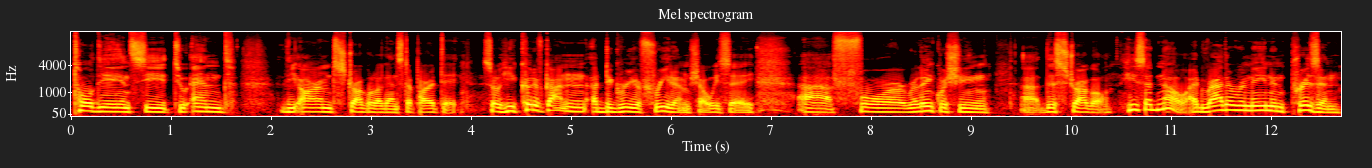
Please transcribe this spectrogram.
told the ANC to end the armed struggle against apartheid. So he could have gotten a degree of freedom, shall we say, uh, for relinquishing uh, this struggle. He said, no, I'd rather remain in prison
